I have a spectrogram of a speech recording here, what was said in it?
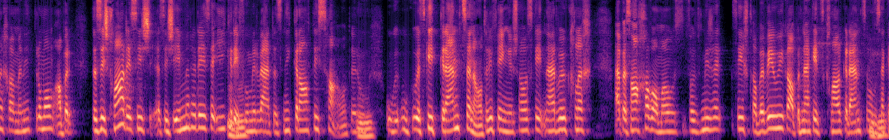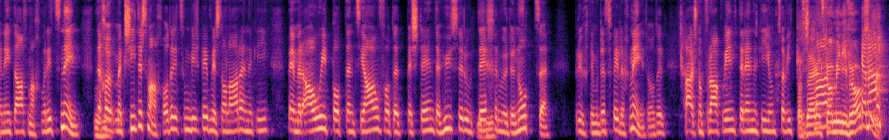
wir kommen nicht drum herum. Aber das ist klar, es ist, es ist immer ein riesen Eingriff und wir werden es nicht gratis haben. Oder? Und, und, und es gibt Grenzen. Oder? Ich finde schon, es gibt dann wirklich eben Sachen, die man aus von meiner Sicht kann bewilligen kann. Aber dann gibt es klar Grenzen, wo man sagen, nee, das machen wir jetzt nicht. Dann könnte man Gescheiteres machen. Oder? Zum Beispiel bei Solarenergie, wenn wir alle Potenzial von den bestehenden Häusern und Dächern würden nutzen bräuchten wir das vielleicht nicht, oder? Klar ist noch die Frage Winderenergie und so weiter. Das wäre jetzt gerade meine Frage Genau,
